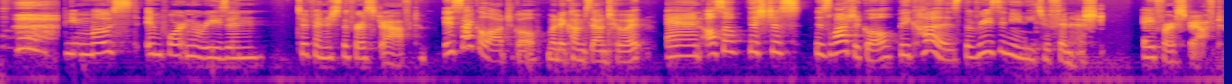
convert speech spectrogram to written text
the most important reason to finish the first draft is psychological when it comes down to it. And also, this just is logical because the reason you need to finish a first draft,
